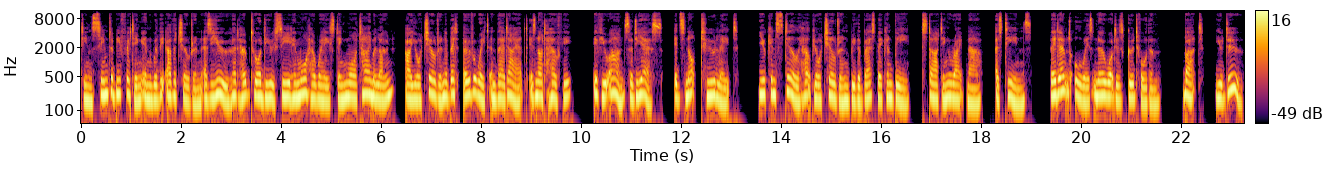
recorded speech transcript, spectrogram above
teens seem to be fitting in with the other children as you had hoped or do you see him or her wasting more time alone? Are your children a bit overweight and their diet is not healthy? If you answered yes, it's not too late. You can still help your children be the best they can be, starting right now, as teens. They don't always know what is good for them. But, you do.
